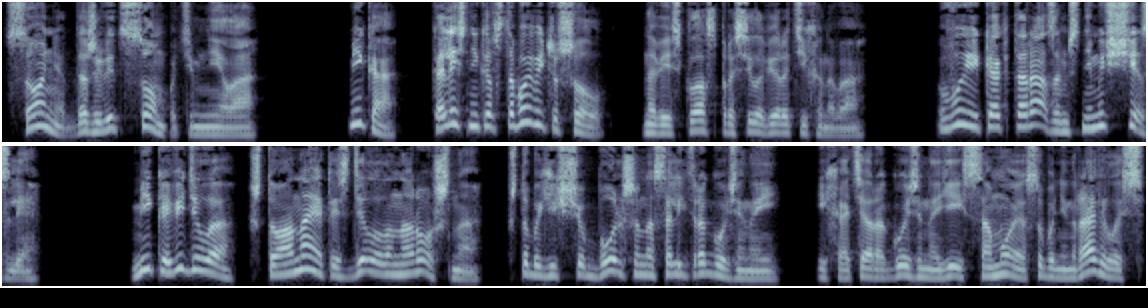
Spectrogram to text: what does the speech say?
Соня даже лицом потемнела. «Мика, Колесников с тобой ведь ушел?» – на весь класс спросила Вера Тихонова. Вы как-то разом с ним исчезли». Мика видела, что она это сделала нарочно, чтобы еще больше насолить Рогозиной. И хотя Рогозина ей самой особо не нравилась,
